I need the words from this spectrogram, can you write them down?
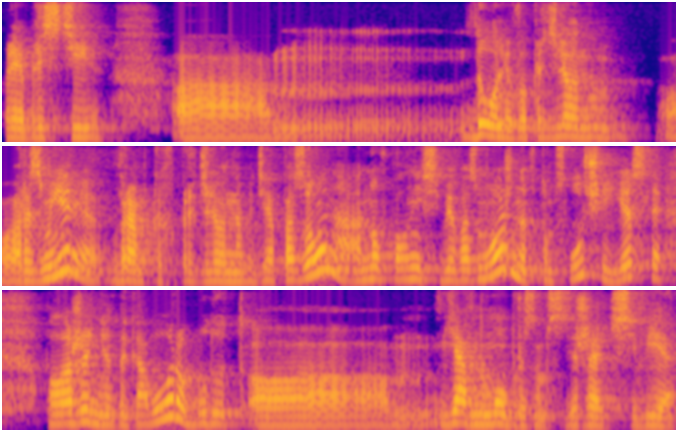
приобрести долю в определенном размере в рамках определенного диапазона, оно вполне себе возможно в том случае, если положения договора будут явным образом содержать в себе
